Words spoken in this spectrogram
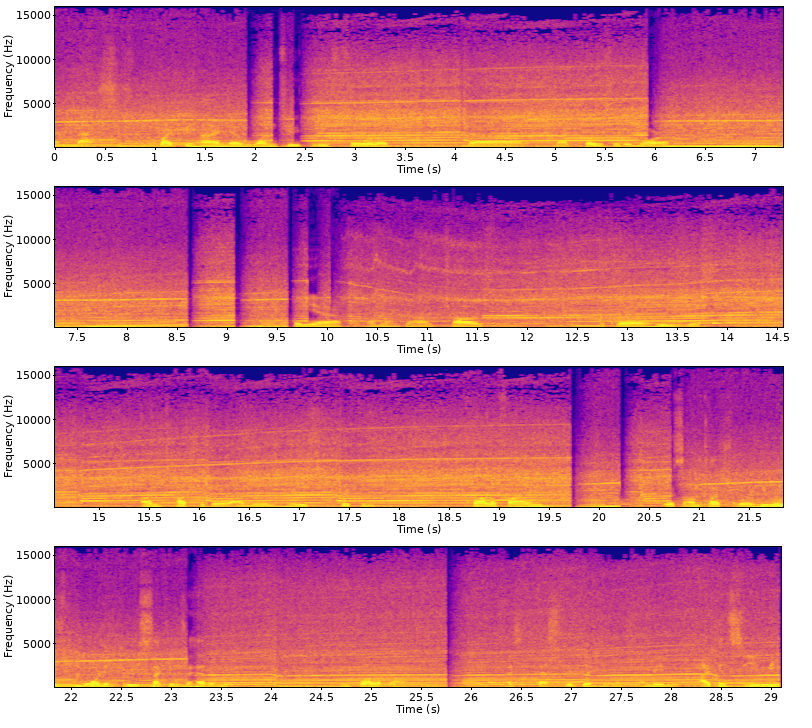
And Max is right behind them. One, two, three, four. No, not close anymore. But yeah, oh my god, Charles Leclerc, he's just untouchable. I mean, his freaking qualifying was untouchable. He was more than three seconds ahead of me in qualifying. That's that's ridiculous. I mean, I can see me,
